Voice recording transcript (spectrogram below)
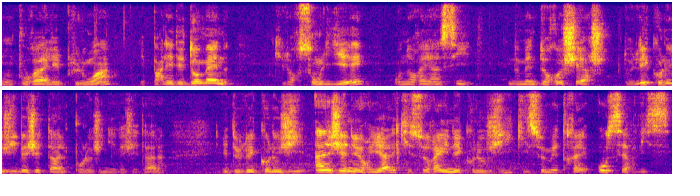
on pourrait aller plus loin et parler des domaines qui leur sont liés. On aurait ainsi le domaine de recherche de l'écologie végétale pour le génie végétal et de l'écologie ingénieriale qui serait une écologie qui se mettrait au service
